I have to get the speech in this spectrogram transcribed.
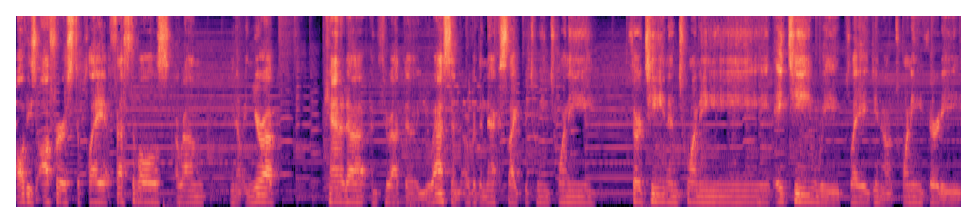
all these offers to play at festivals around, you know, in Europe Canada and throughout the US. And over the next, like between 2013 and 2018, we played, you know, 20, 30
